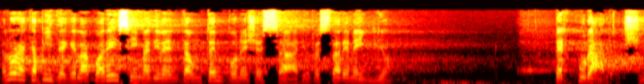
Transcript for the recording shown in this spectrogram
Allora capite che la Quaresima diventa un tempo necessario per stare meglio, per curarci,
